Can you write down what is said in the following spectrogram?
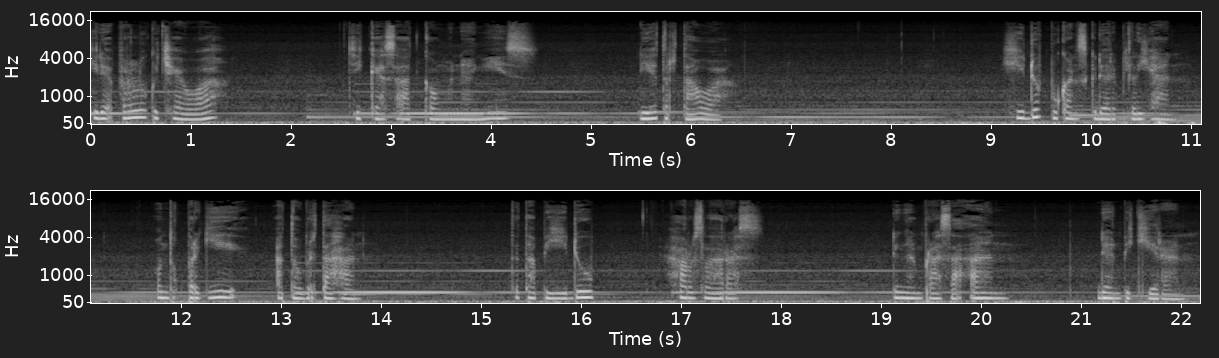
Tidak perlu kecewa jika saat kau menangis dia tertawa. Hidup bukan sekedar pilihan untuk pergi atau bertahan, tetapi hidup harus laras dengan perasaan dan pikiran.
